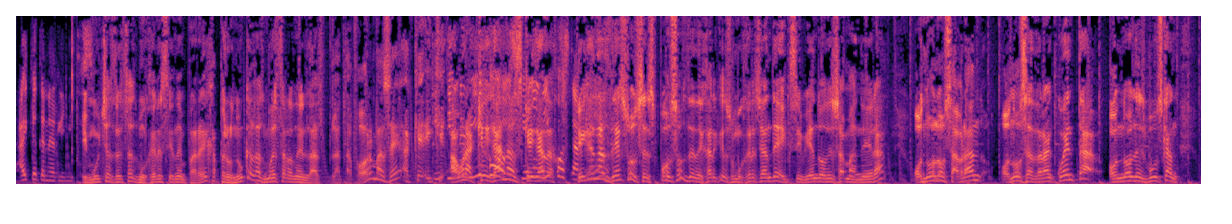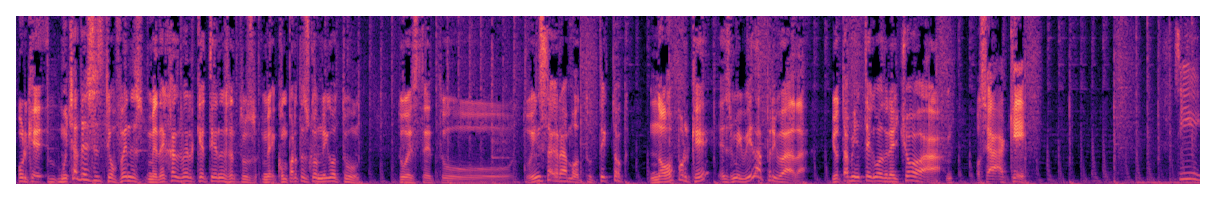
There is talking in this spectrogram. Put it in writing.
Hay que tener límites. Y muchas de estas mujeres tienen pareja, pero nunca las muestran en las plataformas, ¿eh? ¿A qué- qué- tienen ahora, ¿qué ganas? ¿Qué ganas? ¿Qué ganas de esos esposos de dejar que su mujer se ande exhibiendo de esa manera? ¿O no lo sabrán? ¿O no se darán cuenta? ¿O no les buscan? Porque muchas veces te ofendes. ¿Me dejas ver qué tienes en tus... ¿Me compartes conmigo tu... Tu, este, tu, tu Instagram o tu TikTok. No, ¿por qué? Es mi vida privada. Yo también tengo derecho a... O sea, ¿a qué? Sí,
